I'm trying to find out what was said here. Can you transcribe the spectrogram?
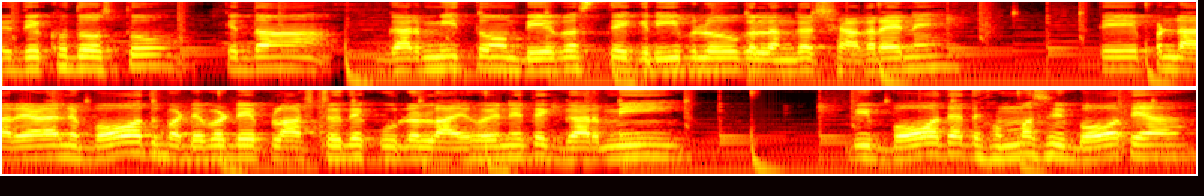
ਤੇ ਦੇਖੋ ਦੋਸਤੋ, ਕਿਦਾਂ ਗਰਮੀ ਤੋਂ ਬੇਵਸ ਤੇ ਗਰੀਬ ਲੋਕ ਲੰਗਰ ਛਕ ਰਹੇ ਨੇ ਤੇ ਭੰਡਾਰੇ ਵਾਲਿਆਂ ਨੇ ਬਹੁਤ ਵੱਡੇ ਵੱਡੇ ਪਲਾਸਟਿਕ ਦੇ ਕੂਲਰ ਲਾਏ ਹੋਏ ਨੇ ਤੇ ਗਰਮੀ ਵੀ ਬਹੁਤ ਹੈ ਤੇ ਹੁਮਸ ਵੀ ਬਹੁਤ ਆ।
